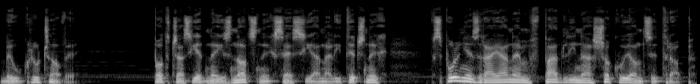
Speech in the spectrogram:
był kluczowy. Podczas jednej z nocnych sesji analitycznych Wspólnie z Ryanem wpadli na szokujący trop.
